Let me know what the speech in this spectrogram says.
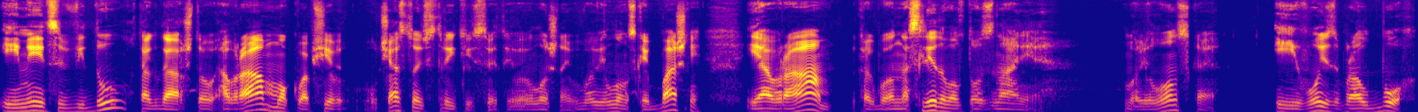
И имеется в виду тогда, что Авраам мог вообще участвовать в строительстве этой Вавилонской, Вавилонской башни, и Авраам, как бы он наследовал то знание Вавилонское, и его избрал Бог.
